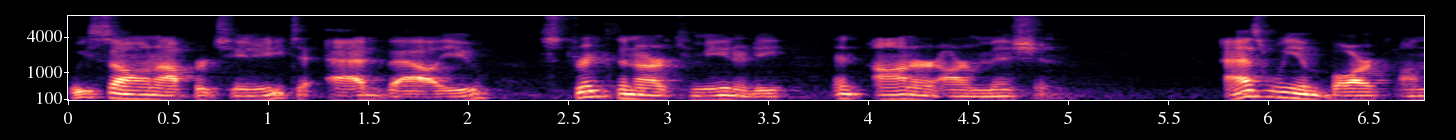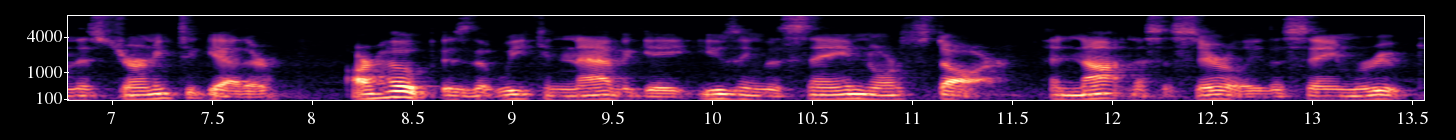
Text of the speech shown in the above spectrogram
we saw an opportunity to add value, strengthen our community, and honor our mission. As we embark on this journey together, our hope is that we can navigate using the same North Star and not necessarily the same route.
